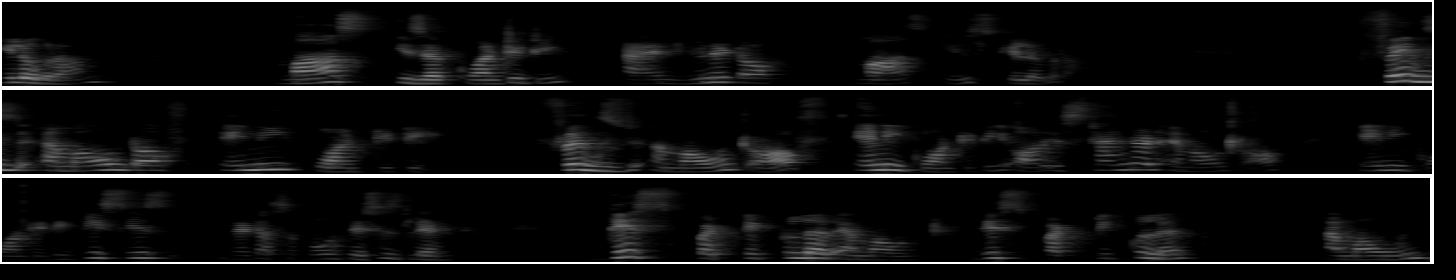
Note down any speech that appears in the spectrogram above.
kilogram. Mass is a quantity. And unit of mass is kilogram. Fixed amount of any quantity. Fixed amount of any quantity or a standard amount of any quantity. This is let us suppose this is length. This particular amount this particular amount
